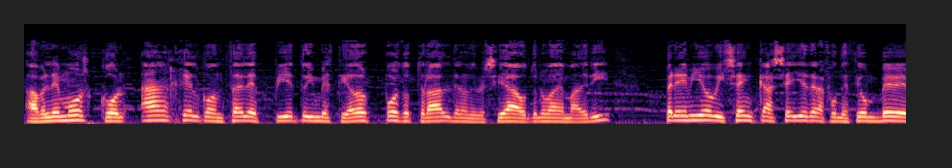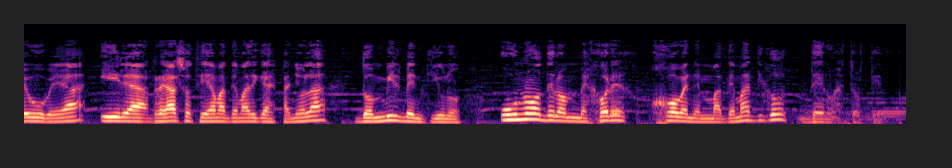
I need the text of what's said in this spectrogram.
Hablemos con Ángel González Prieto, investigador postdoctoral de la Universidad Autónoma de Madrid, premio Vicente Caselles de la Fundación BBVA y la Real Sociedad Matemática Española 2021. Uno de los mejores jóvenes matemáticos de nuestros tiempos.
